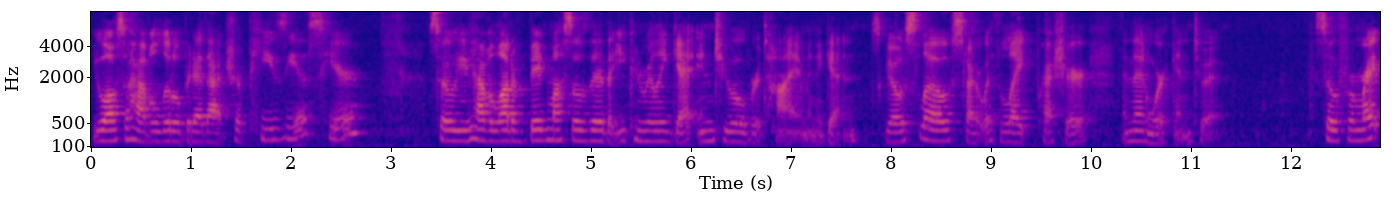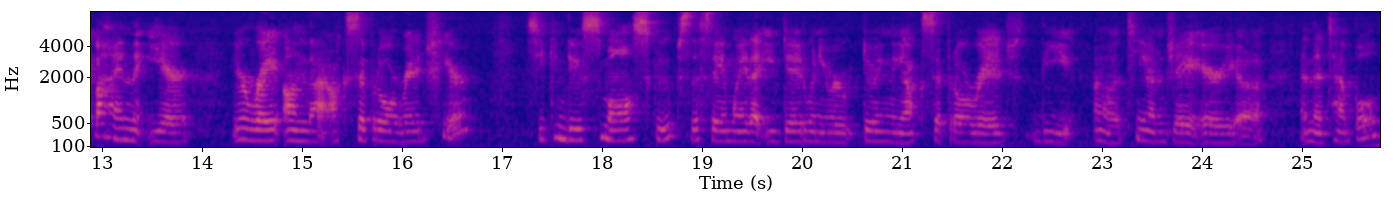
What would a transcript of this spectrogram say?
You also have a little bit of that trapezius here. So you have a lot of big muscles there that you can really get into over time. And again, go slow, start with light pressure, and then work into it. So from right behind the ear, you're right on that occipital ridge here. So you can do small scoops the same way that you did when you were doing the occipital ridge, the uh, TMJ area, and the temples.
